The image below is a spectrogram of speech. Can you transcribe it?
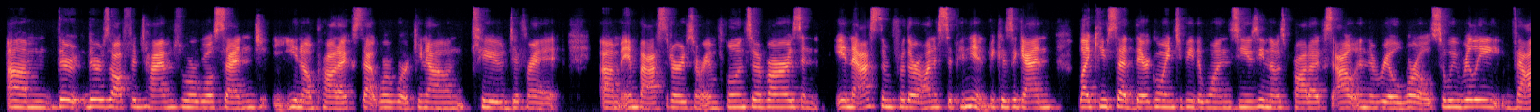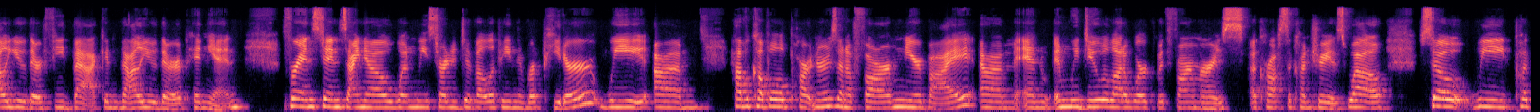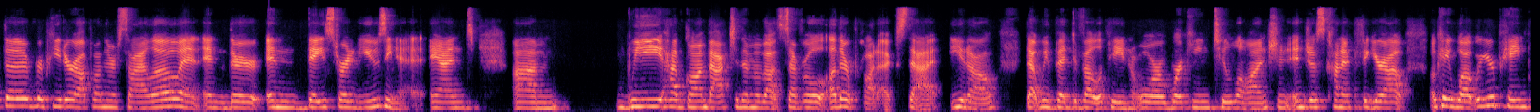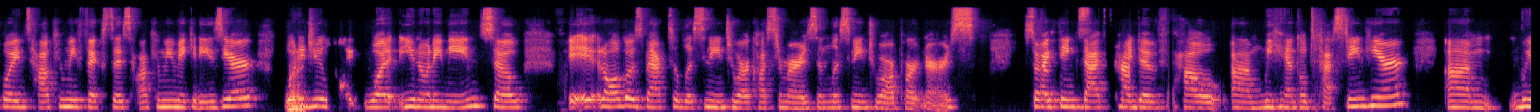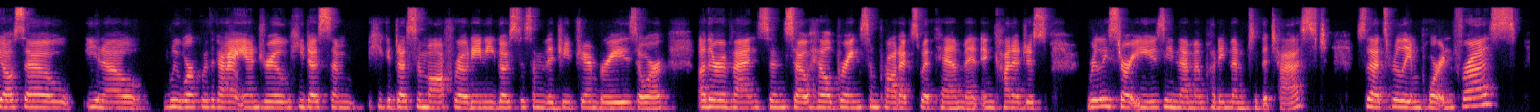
um, there there's often times where we'll send you know products that we're working on to different um, ambassadors or influencers of ours and and ask them for their honest opinion because again like you said they're going to be the ones using those products out in the real world. So we really value their feedback and value their opinion. For instance i know when we started developing the repeater we um, have a couple of partners on a farm nearby um, and and we do a lot of work with farmers across the country as well. So we put the repeater up on their silo and and they're and they started using it. And um we have gone back to them about several other products that you know that we've been developing or working to launch and, and just kind of figure out okay what were your pain points? How can we fix this? How can we make it easier? What right. did you like? What you know what i mean? So it, it all goes back to listening to our customers and listening to our partners so I think that's kind of how um, we handle testing here. Um, we also, you know, we work with a guy Andrew. He does some he could does some off roading. He goes to some of the Jeep Jamborees or other events, and so he'll bring some products with him and, and kind of just really start using them and putting them to the test. So that's really important for us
